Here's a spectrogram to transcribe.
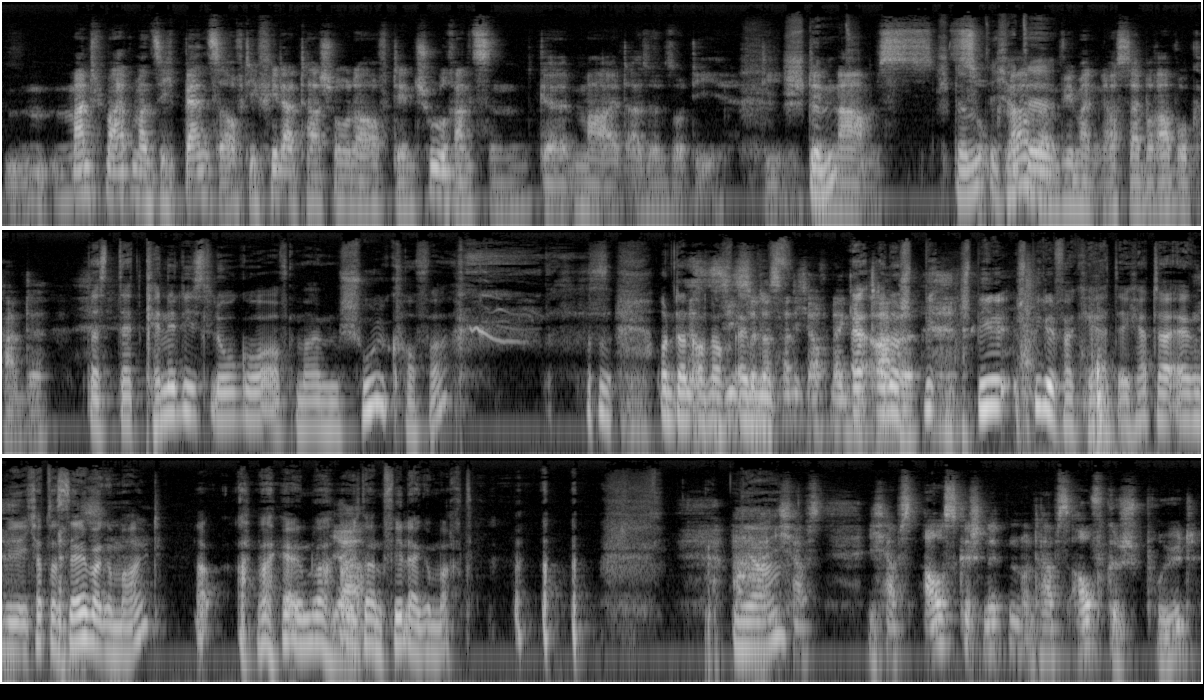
Manchmal hat man sich Bands auf die Federtasche oder auf den Schulranzen gemalt, also so die, die Stimmt. den Namens. Stimmt, ich hatte- wie man ihn aus der Bravo kannte. Das Dead Kennedys Logo auf meinem Schulkoffer. und dann auch noch Siehst du, das hatte ich auf einer Äh, Gitarre. oder Spie Spiel, spiegelverkehrt. Ich hatte irgendwie, ich habe das selber gemalt, aber irgendwann Ja. habe ich da einen Fehler gemacht. Ah, Ja. Ich hab's, ich hab's ausgeschnitten und hab's aufgesprüht.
